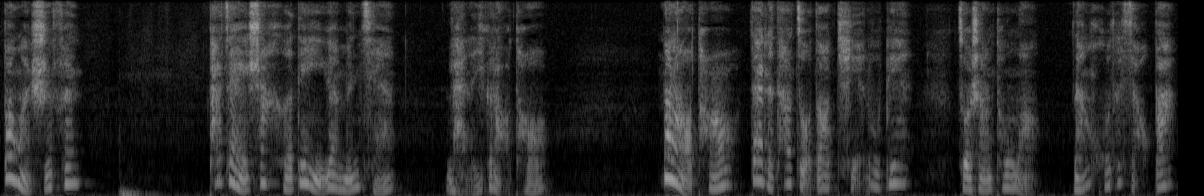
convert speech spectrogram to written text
傍晚时分，她在沙河电影院门前揽了一个老头。那老头带着她走到铁路边，坐上通往南湖的小巴。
